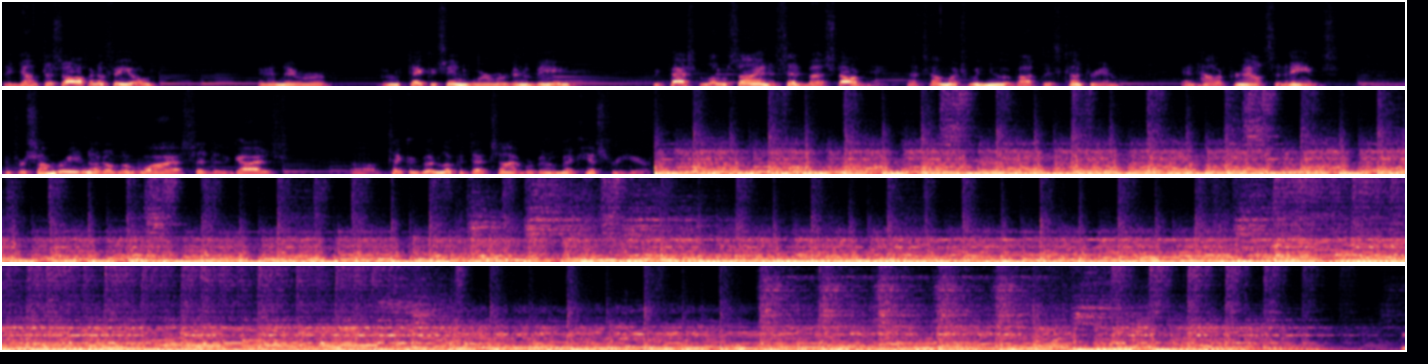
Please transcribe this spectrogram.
they dumped us off in a field and they were going to take us into where we're going to be. We passed a little sign that said Bastogne. That's how much we knew about this country and, and how to pronounce the names. And for some reason, I don't know why, I said to the guys, uh, take a good look at that sign. We're going to make history here.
